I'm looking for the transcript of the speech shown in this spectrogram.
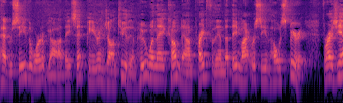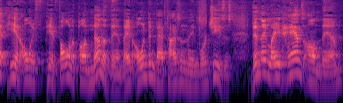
had received the word of God, they sent Peter and John to them, who, when they had come down, prayed for them that they might receive the Holy Spirit. For as yet he had only he had fallen upon none of them; they had only been baptized in the name of Lord Jesus. Then they laid hands on them,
